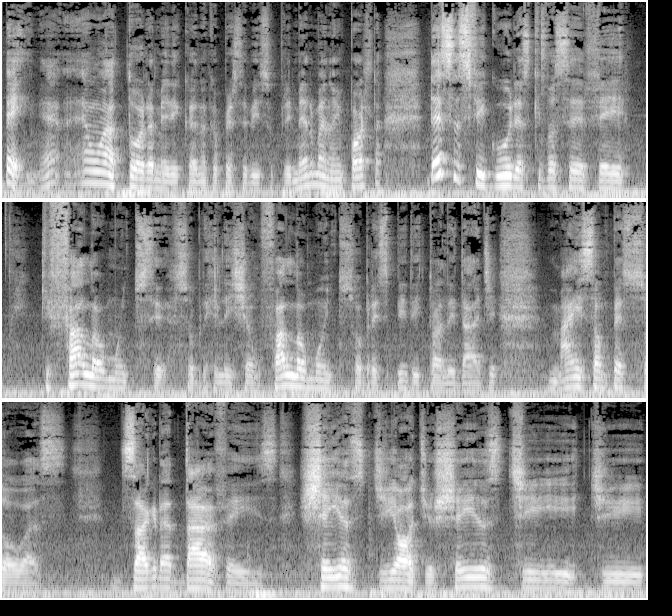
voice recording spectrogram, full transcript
Bem, é, é, um ator americano que eu percebi isso primeiro, mas não importa. Dessas figuras que você vê que falam muito sobre religião, falam muito sobre espiritualidade, mas são pessoas desagradáveis, cheias de ódio, cheias de, de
